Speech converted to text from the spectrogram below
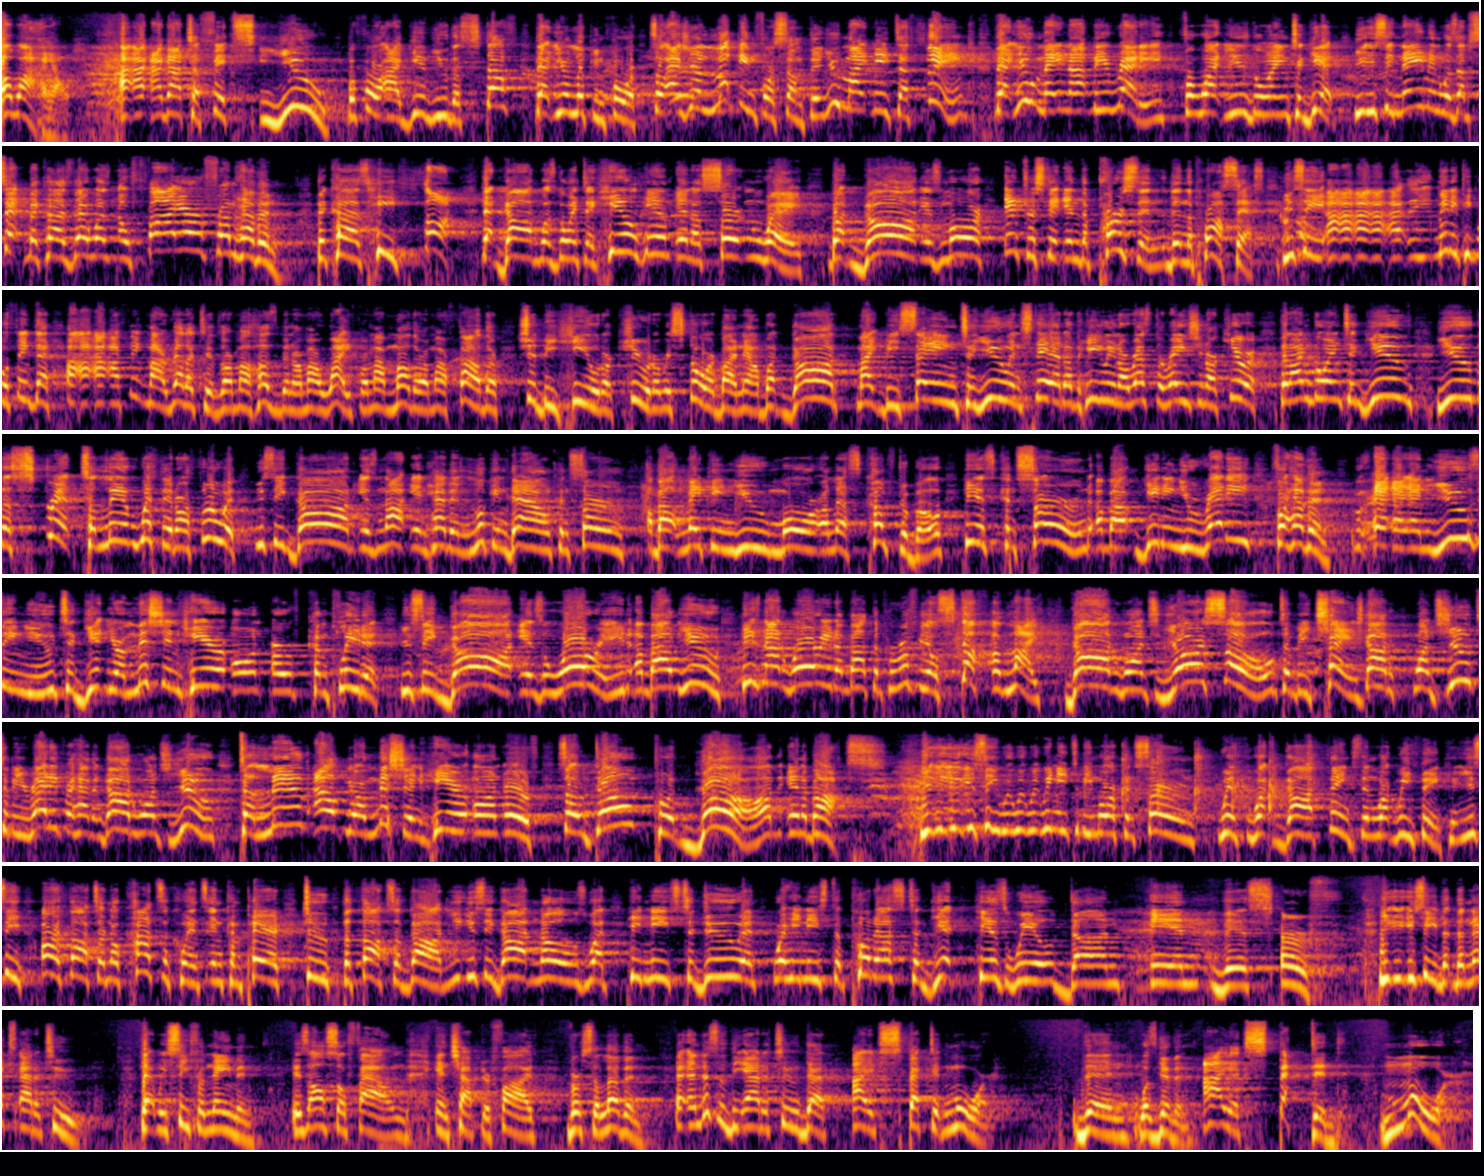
a while. I, I, I, got to fix you before I give you the stuff that you're looking for. So as you're looking for something, you might need to think that you may not be ready for what you're going to get. You, you see, Naaman was upset because there was no fire from heaven because he thought that God was going to heal him in a certain way, but God is more interested in the person than the process. You see, I, I, I, many people think that I, think my relatives or my husband or my wife or my mother or my father should be healed or cured or restored by now, but God might be saying to you instead of healing or restoration or cure that I'm going to give you the strength to live with it or through it. You see, God is not in heaven looking down concerned about making you more or less comfortable. He is concerned about getting you ready for heaven and, and, using you to get your mission here on earth completed. You see, God is worried about you. He's not worried about the peripheral stuff of life. God wants your soul to be changed. God wants you to be ready for heaven. God wants you to live out your mission here on earth. So don't put God in a box. You, you, you, see, we, we, we, need to be more concerned with what God thinks than what we think. You see, our thoughts are no consequence in compared to the thoughts of God. You, you see, God knows what He needs to do and where He needs to put us to get His will done in this earth. You, see, the, the next attitude that we see from Naaman is also found in chapter 5 verse 11. And this is the attitude that I expected more than was given. I expected more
